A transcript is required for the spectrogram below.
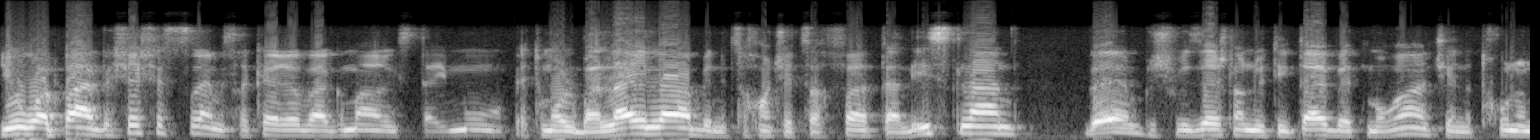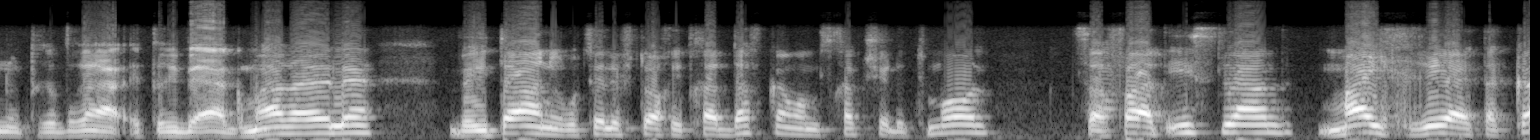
יורו 2016, משחקי רבע הגמר הסתיימו אתמול בלילה, בניצחון של צרפת על איסלנד, ובשביל זה יש לנו את איתי ואת מורן, שינתחו לנו את רבעי, הגמר האלה, ואיתה אני רוצה לפתוח איתך דווקא במשחק של אתמול, צרפת, איסלנד, מה הכריע את הקו?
